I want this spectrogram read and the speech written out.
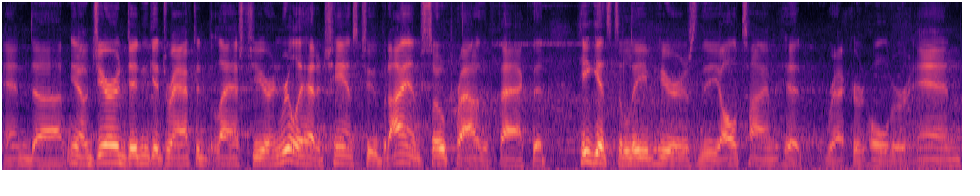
and, uh, you know, Jared didn't get drafted last year and really had a chance to, but I am so proud of the fact that he gets to leave here as the all time hit record holder. And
